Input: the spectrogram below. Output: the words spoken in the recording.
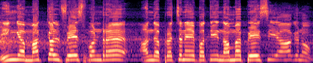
இங்க மக்கள் ஃபேஸ் பண்ற அந்த பிரச்சனையை பத்தி நம்ம பேசி ஆகணும்.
